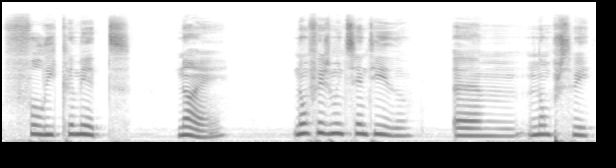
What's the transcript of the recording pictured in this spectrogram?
folicamente, não é? Não fez muito sentido. Um, não percebi.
